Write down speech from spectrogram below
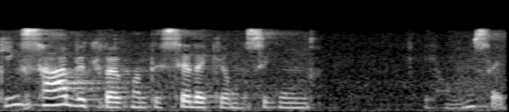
Quem sabe o que vai acontecer daqui a um segundo? Eu não sei.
